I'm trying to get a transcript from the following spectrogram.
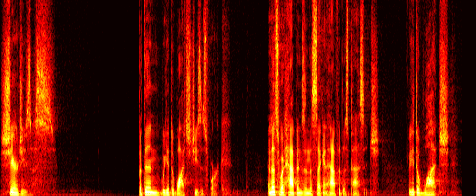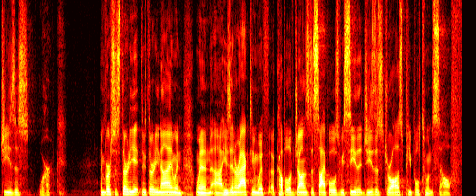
share Jesus. But then we get to watch Jesus work. And that's what happens in the second half of this passage. We get to watch Jesus work. In verses 38 through 39, when, when uh, he's interacting with a couple of John's disciples, we see that Jesus draws people to himself.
